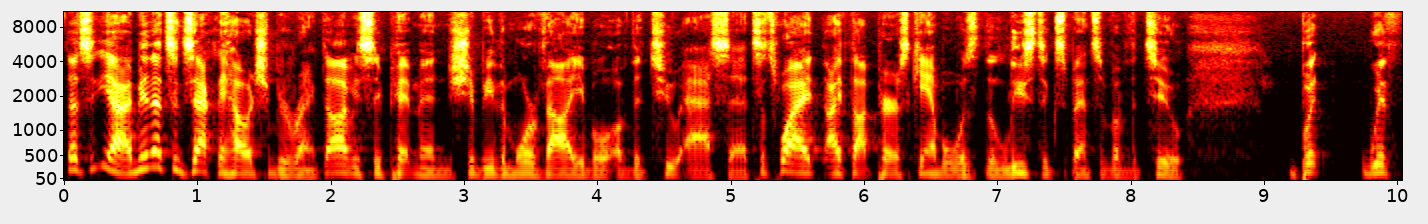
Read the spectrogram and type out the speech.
That's yeah, I mean that's exactly how it should be ranked. Obviously, Pittman should be the more valuable of the two assets. That's why I, I thought Parris Campbell was the least expensive of the two. But with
